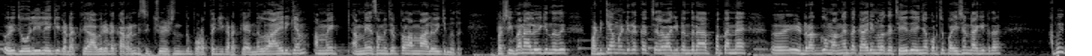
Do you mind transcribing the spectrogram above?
ഒരു ജോലിയിലേക്ക് കിടക്കുക അവരുടെ കറണ്ട് സിറ്റുവേഷനിൽ പുറത്തേക്ക് കിടക്കുക എന്നുള്ളതായിരിക്കാം അമ്മയെ അമ്മയെ സംബന്ധിച്ചിടത്തോളം അമ്മ ആലോചിക്കുന്നത്. പക്ഷെ ഇവൻ ആലോചിക്കുന്നത് പഠിക്കാൻ വേണ്ടിയിട്ടൊക്കെ ചിലവാക്കിയിട്ട് എന്തിനാ ഇപ്പം തന്നെ ഈ ഡ്രഗും അങ്ങനത്തെ കാര്യങ്ങളൊക്കെ ചെയ്ത് കഴിഞ്ഞാൽ കുറച്ച് പൈസ ഉണ്ടാക്കിയിട്ട് തന്നെ അപ്പോൾ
